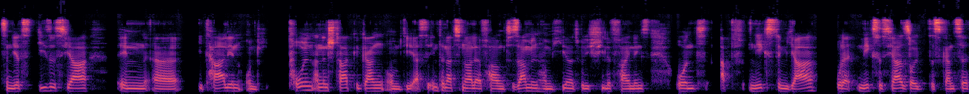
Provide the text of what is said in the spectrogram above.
sind jetzt dieses Jahr in äh, Italien und Polen an den Start gegangen, um die erste internationale Erfahrung zu sammeln, haben hier natürlich viele Findings und ab nächstem Jahr oder nächstes Jahr soll das ganze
